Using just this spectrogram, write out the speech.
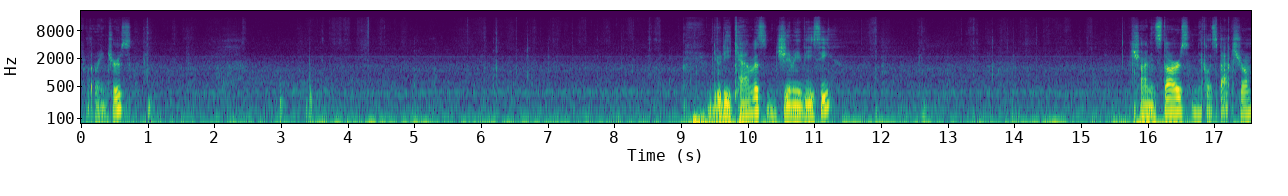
for the Rangers. UD Canvas Jimmy Vesey. Shining Stars, Nicholas Backstrom.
